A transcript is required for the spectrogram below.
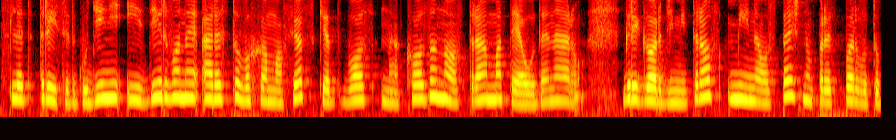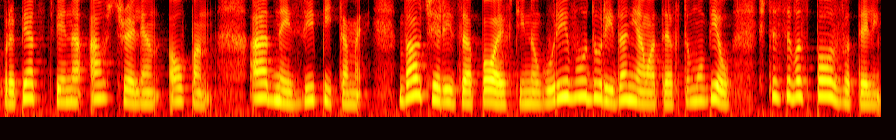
След 30 години издирване арестуваха мафиотският бос на Коза Ностра Матео Денаро. Григор Димитров мина успешно през първото препятствие на Australian Open. А днес ви питаме. Ваучери за по-ефтино гориво, дори да нямате автомобил. Ще се възползвате ли?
